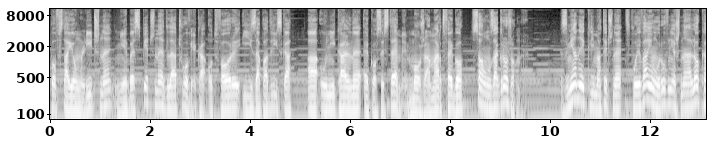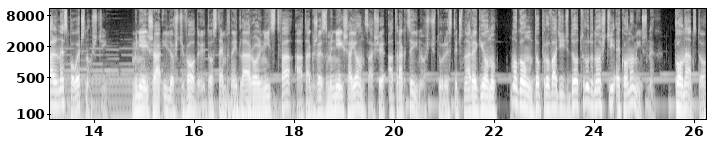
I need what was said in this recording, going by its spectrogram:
powstają liczne, niebezpieczne dla człowieka otwory i zapadliska, a unikalne ekosystemy Morza Martwego są zagrożone. Zmiany klimatyczne wpływają również na lokalne społeczności. Mniejsza ilość wody dostępnej dla rolnictwa, a także zmniejszająca się atrakcyjność turystyczna regionu mogą doprowadzić do trudności ekonomicznych. Ponadto,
